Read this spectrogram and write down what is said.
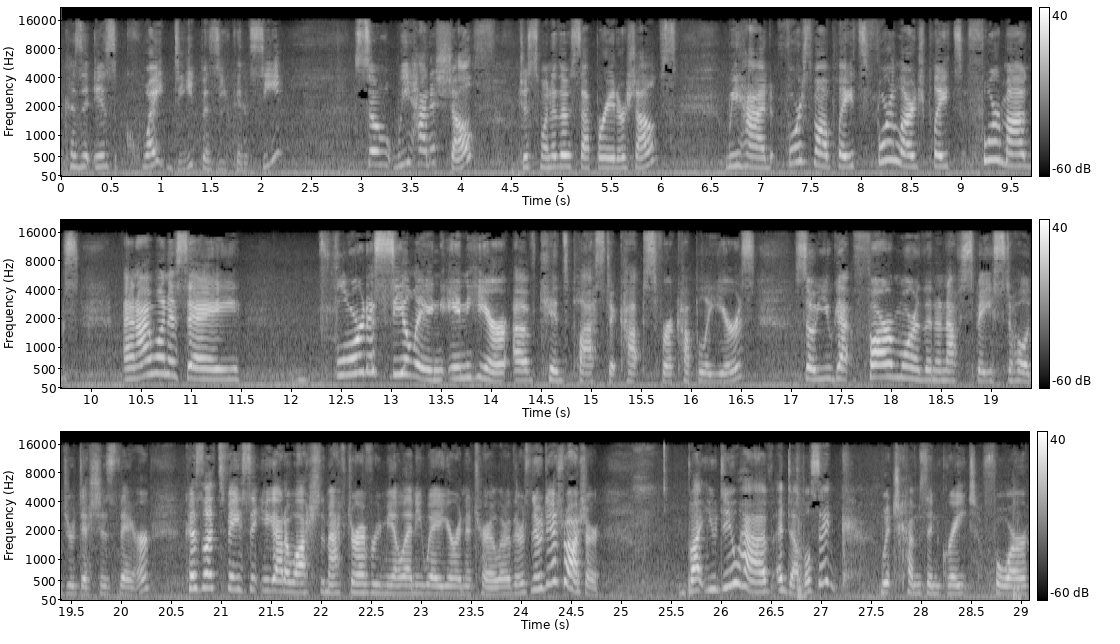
because it is quite deep as you can see, so we had a shelf, just one of those separator shelves. We had four small plates, four large plates, four mugs, and I want to say floor to ceiling in here of kids plastic cups for a couple of years. So you get far more than enough space to hold your dishes there. Because let's face it, you got to wash them after every meal anyway. You're in a trailer. There's no dishwasher. But you do have a double sink, which comes in great for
